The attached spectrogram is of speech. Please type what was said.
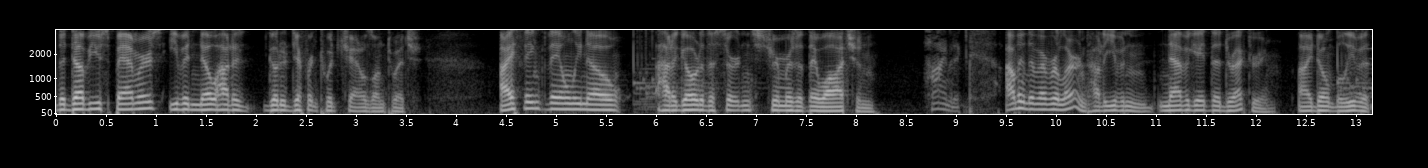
the W spammers even know how to go to different Twitch channels on Twitch. I think they only know how to go to the certain streamers that they watch, and. I don't think they've ever learned how to even navigate the directory. I don't believe it.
